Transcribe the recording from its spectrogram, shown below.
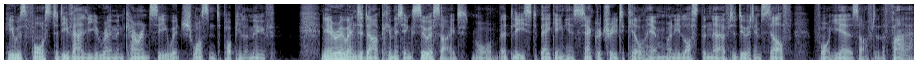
He was forced to devalue Roman currency, which wasn't a popular move. Nero ended up committing suicide, or at least begging his secretary to kill him when he lost the nerve to do it himself, four years after the fire.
